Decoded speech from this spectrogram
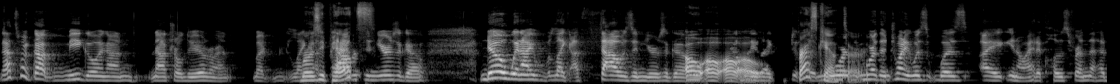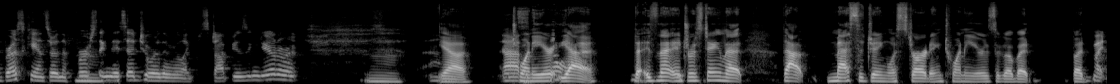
That's what got me going on natural deodorant. Like, like Rosie a Pitts? thousand years ago. No, when I like a thousand years ago. Oh, oh, oh, oh. like Breast more, cancer. More than twenty was was I. You know, I had a close friend that had breast cancer, and the 1st Mhm. thing they said to her, they were like, "Stop using deodorant." Mm, Um, yeah, That's twenty years. cool. Yeah, that, isn't that interesting that that messaging was starting twenty years ago, but but but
